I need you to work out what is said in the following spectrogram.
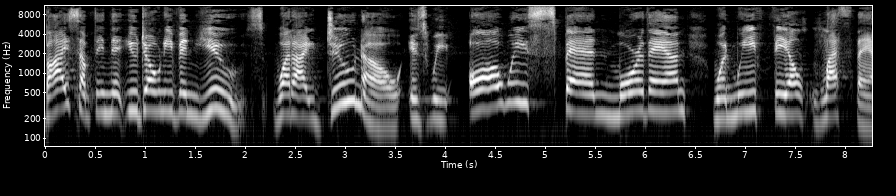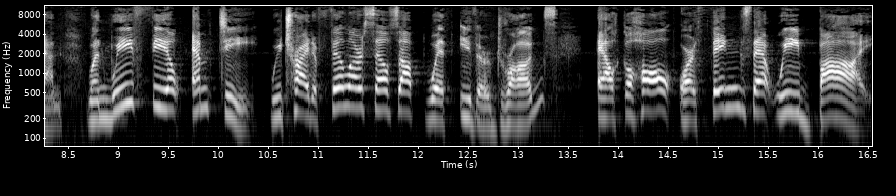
buy something that you don't even use. What I do know is we always spend more than when we feel less than. When we feel empty, we try to fill ourselves up with either drugs, alcohol, or things that we buy.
